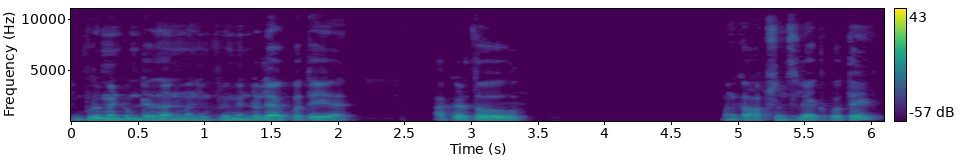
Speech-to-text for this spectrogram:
ఇంప్రూవ్మెంట్ ఉంటే దాన్ని మన ఇంప్రూవ్మెంట్ లేకపోతే అక్కడితో మనకు ఆప్షన్స్ లేకపోతే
